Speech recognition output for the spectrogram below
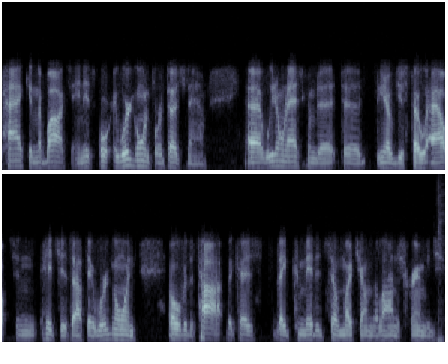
packing the box, and it's for we're going for a touchdown. Uh, we don't ask them to to you know just throw outs and hitches out there. We're going over the top because they've committed so much on the line of scrimmage.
